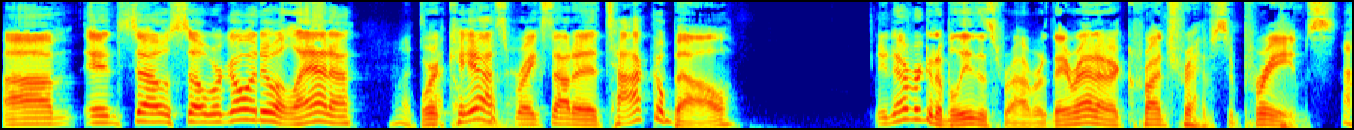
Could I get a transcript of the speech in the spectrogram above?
Um, and so so we're going to Atlanta where chaos breaks out at a Taco Bell. You're never going to believe this, Robert. They ran out of Crunchwrap Supremes.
